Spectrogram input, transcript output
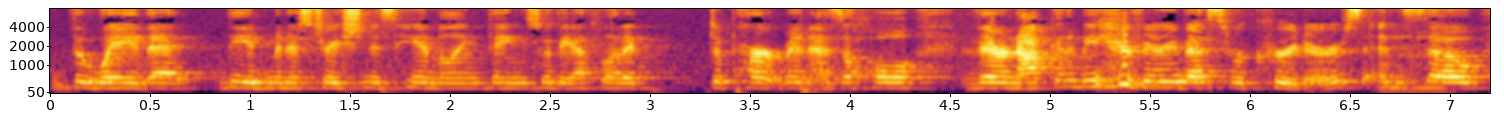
the way that the administration is handling things or the athletic department as a whole, they're not going to be your very best recruiters. And so.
